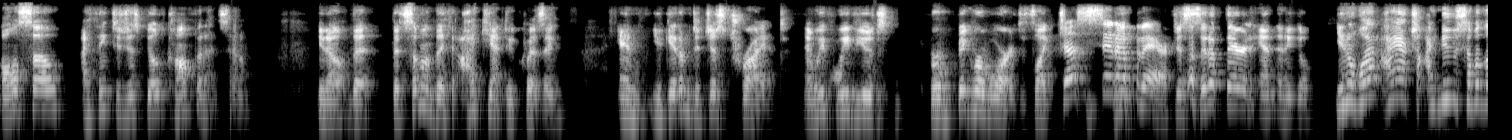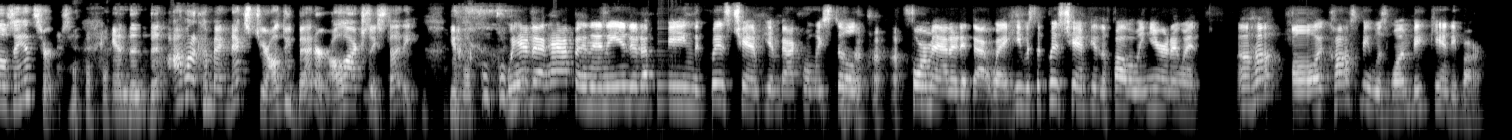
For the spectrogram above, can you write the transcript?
also, I think to just build confidence in them. You know that that some of them they I can't do quizzing, and you get them to just try it. And we've we've used re- big rewards. It's like just sit Hey, up there just sit up there and, and, and they go, you know what? I actually I knew some of those answers, and then, then I want to come back next year. I'll do better. I'll actually study. You know. we had that happen and he ended up being the quiz champion back when we still formatted it that way he was the quiz champion the following year and i went uh-huh all it cost me was one big candy bar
